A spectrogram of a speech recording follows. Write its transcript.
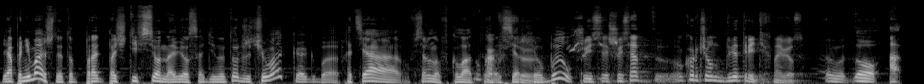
Я понимаю, что это почти все навез один и тот же чувак, как бы, хотя все равно вклад Ну, как э, Серхио был. 60, 60, ну, короче, он две трети навез. Вот, Но, а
